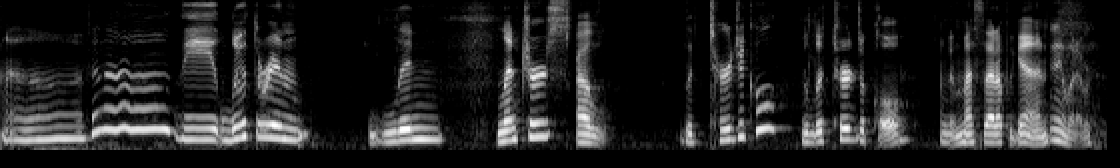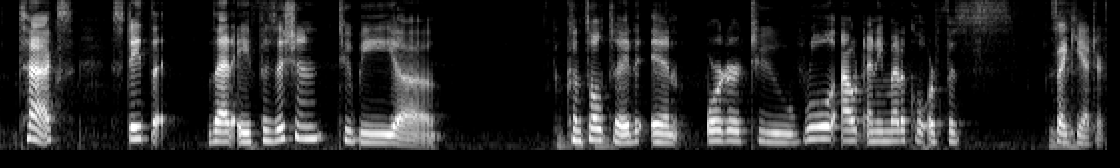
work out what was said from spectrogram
Uh, da-da. the Lutheran lin- lynchers, Uh, liturgical? liturgical. I'm gonna mess that up again. Eh, whatever. Text state that that a physician to be uh, consulted in order to rule out any medical or phys- Psychiatric.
